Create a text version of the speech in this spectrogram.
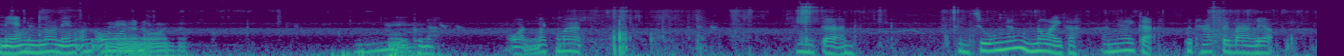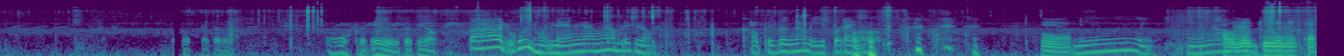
แหนงหนึ่งนอแหนงอ่อนแหๆน่นอนครับนี่คือนะอ่อนมากๆมีการขึ้นสูงยังหน่อยค่ะ อันใหญ่กะเพิ่นฮักไปบางแล้วพวกได้ตัวนี้โอ้เกิดได้หรือตัวพี่น้องป้าดอุ้ยหอยแหนงย่างงามเลยพี่น้อง เขาไปเบิ่งน้ำอีกบ่ได้นะนี่ครับนี่แหนงงามเขาๆเริ่มดูเลยครับ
